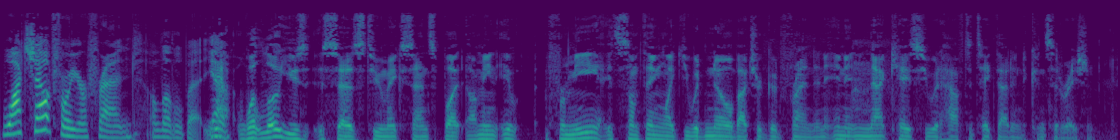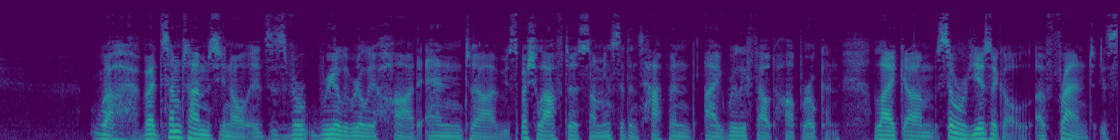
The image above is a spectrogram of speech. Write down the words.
watch out for your friend a little bit. Yeah. what Luo Yu says to makes sense, but I mean, it, for me, it's something like you would know about your good friend, and, and in that case, you would have to take that into consideration. Well, but sometimes, you know, it's, it's really, really hard. And uh, especially after some incidents happened, I really felt heartbroken. Like um, several years ago, a friend, is,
